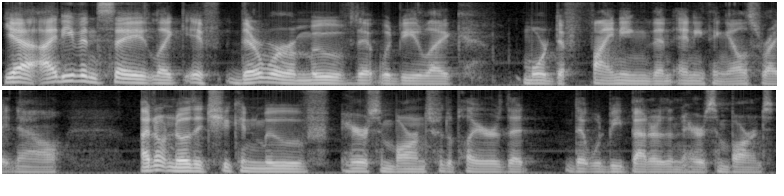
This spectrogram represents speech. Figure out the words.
Yeah, I'd even say like if there were a move that would be like more defining than anything else right now, I don't know that you can move Harrison Barnes for the player that that would be better than Harrison Barnes.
